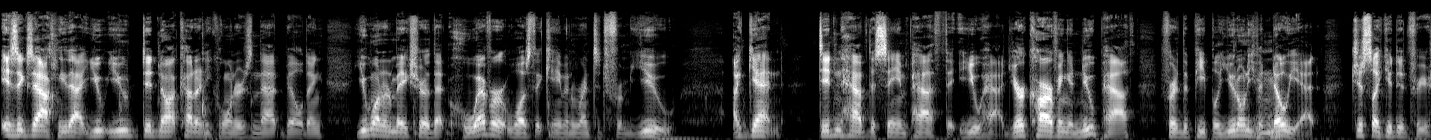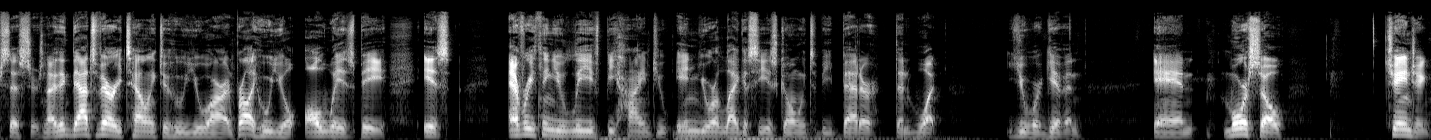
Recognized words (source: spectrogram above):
is exactly that you you did not cut any corners in that building you wanted to make sure that whoever it was that came and rented from you again didn't have the same path that you had you're carving a new path for the people you don't even mm-hmm. know yet just like you did for your sisters and i think that's very telling to who you are and probably who you'll always be is everything you leave behind you in your legacy is going to be better than what you were given. And more so, changing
